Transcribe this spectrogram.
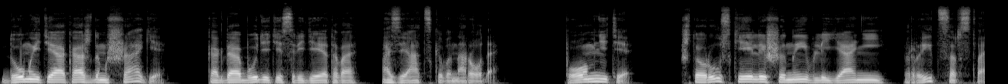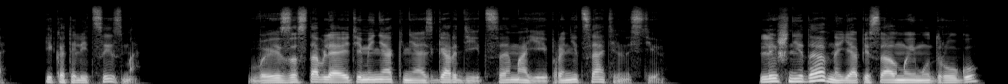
Думайте о каждом шаге, когда будете среди этого азиатского народа. Помните, что русские лишены влияний рыцарства и католицизма. Вы заставляете меня, князь, гордиться моей проницательностью. Лишь недавно я писал моему другу,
